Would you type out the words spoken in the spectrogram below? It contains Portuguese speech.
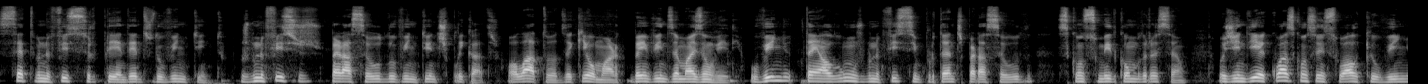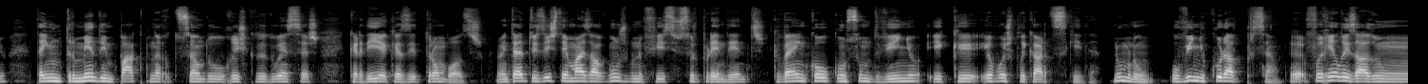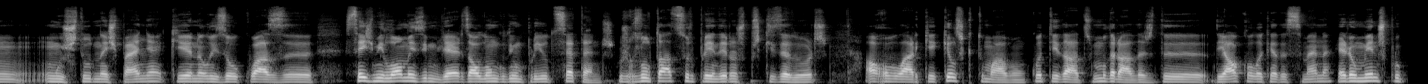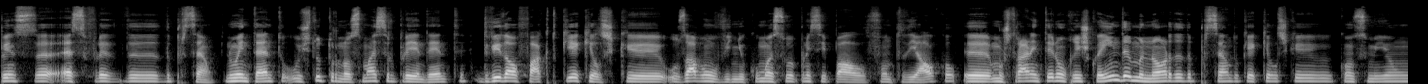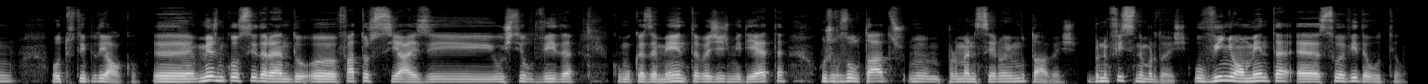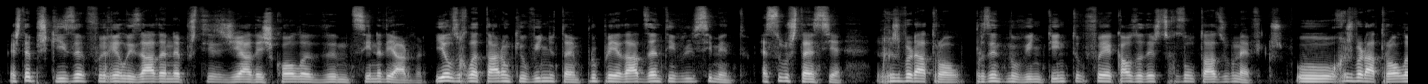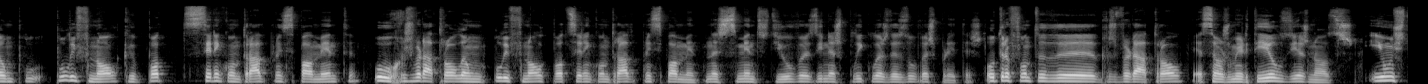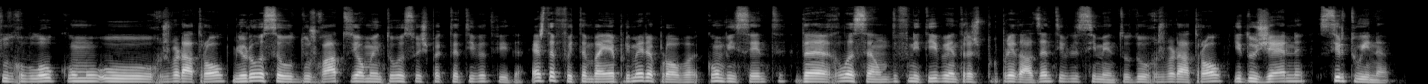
Sete benefícios surpreendentes do vinho tinto. Os benefícios para a saúde do vinho tinto explicados. Olá a todos, aqui é o Marco. Bem-vindos a mais um vídeo. O vinho tem alguns benefícios importantes para a saúde se consumido com moderação. Hoje em dia é quase consensual que o vinho tem um tremendo impacto na redução do risco de doenças cardíacas e de tromboses. No entanto, existem mais alguns benefícios surpreendentes que vêm com o consumo de vinho e que eu vou explicar de seguida. Número 1. O vinho cura a depressão. Eh, foi realizado um, um, estudo na Espanha que analisou quase 6 mil homens e mulheres ao longo de um período de 7 anos. Os resultados surpreenderam os pesquisadores ao revelar que aqueles que tomavam quantidades moderadas de, de álcool a cada semana eram menos propensos a, a sofrer de depressão. No entanto, o estudo tornou-se mais surpreendente devido ao facto que aqueles que usavam o vinho como a sua principal fonte de álcool eh, mostrarem ter um risco ainda menor de depressão do que aqueles que consumiam outro tipo de álcool. Uh, mesmo considerando uh, fatores sociais e o estilo de vida, como casamento, tabagismo e dieta, os resultados uh, permaneceram imutáveis. Benefício número 2. O vinho aumenta a sua vida útil. Esta pesquisa foi realizada na prestigiada Escola de Medicina de Harvard e eles relataram que o vinho tem propriedades anti-envelhecimento. A substância resveratrol presente no vinho tinto foi a causa destes resultados benéficos. O resveratrol é um polifenol que pode ser encontrado principalmente o resveratrol é um polifenol que pode ser encontrado principalmente nas sementes de uvas e nas películas das uvas pretas. Outra fonte de resveratrol são os mirtilos e as nozes. E um estudo revelou como o resveratrol melhorou a saúde dos ratos e aumentou a sua expectativa de vida. Esta foi também a primeira prova convincente da relação definitiva entre as propriedades anti-envelhecimento do resveratrol e do gene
